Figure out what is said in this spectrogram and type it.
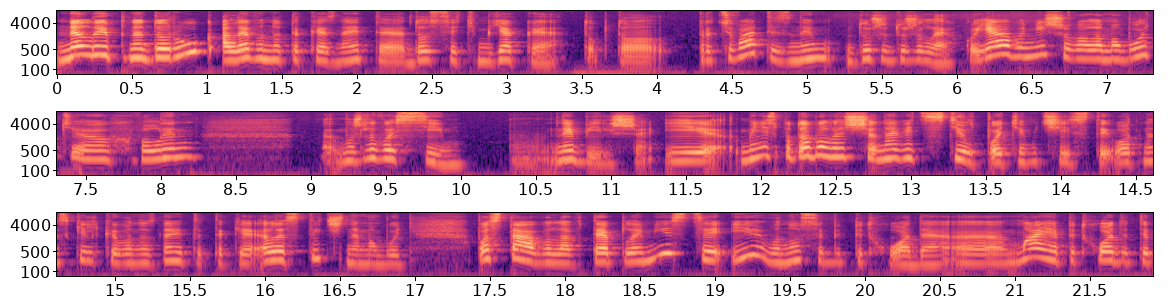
не липне до рук, але воно таке, знаєте, досить м'яке. Тобто працювати з ним дуже-дуже легко. Я вимішувала, мабуть, е, хвилин, е, можливо, сім, е, не більше. І мені сподобалось, що навіть стіл потім чистий. От наскільки воно, знаєте, таке еластичне, мабуть. Поставила в тепле місце і воно собі підходить. Має підходити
